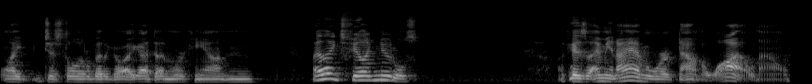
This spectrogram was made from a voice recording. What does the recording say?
like just a little bit ago I got done working out and my legs feel like noodles. Because I mean, I haven't worked out in a while now.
